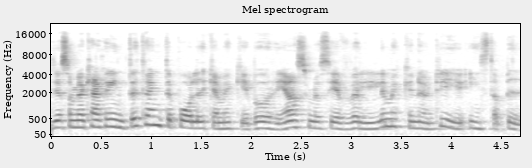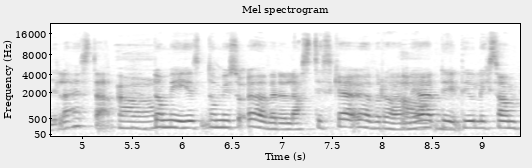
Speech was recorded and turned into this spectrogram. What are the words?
det som jag kanske inte tänkte på lika mycket i början, som jag ser väldigt mycket nu, det är ju instabila hästar. Ja. De är, de är så överelastiska, överrörliga. Ja. Det, det är ju liksom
